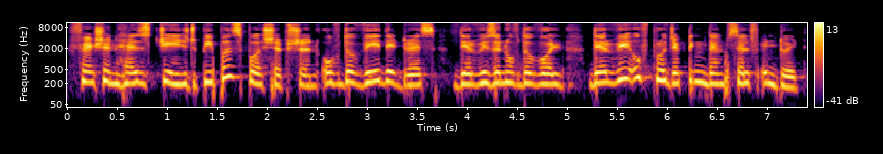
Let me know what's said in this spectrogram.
Fashion has changed people's perception of the way they dress, their vision of the world, their way of projecting themselves into it.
